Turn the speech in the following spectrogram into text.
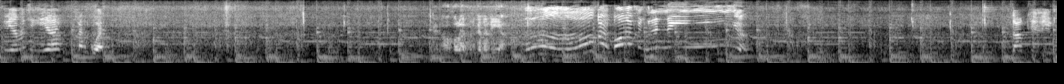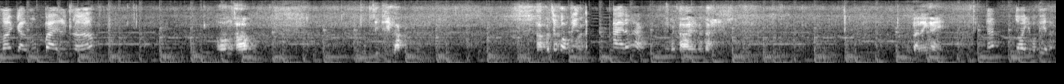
ทีนี้ไม่ทีนี้ขันกวนเขาเขาอร่อยเหมือนกันนะเนี่ยอืมไก่ก็เลยเป็นเรนนี่ตามสิริมาจากนุกไปายเลยนะน้องครับ สิ่งที่รัก ตามมาจาเจ้ากของเพลงตายแล้วค่ะไม่ตายไม่ตายตายได้ไงนัดรออยู่ประเภทอะ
